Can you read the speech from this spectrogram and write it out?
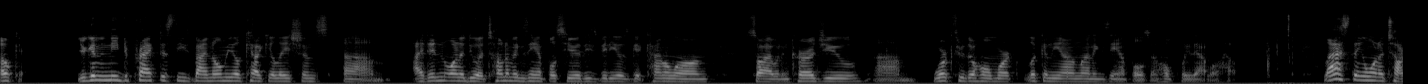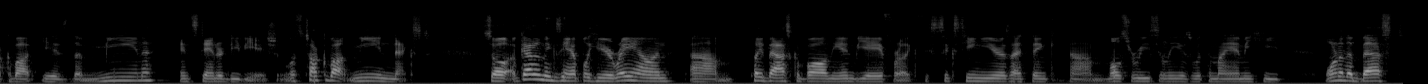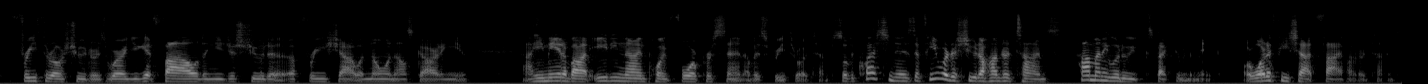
okay you're going to need to practice these binomial calculations um, I didn't want to do a ton of examples here these videos get kind of long so I would encourage you, um, work through the homework, look in the online examples, and hopefully that will help. Last thing I want to talk about is the mean and standard deviation. Let's talk about mean next. So I've got an example here. Ray Allen um, played basketball in the NBA for like 16 years, I think. Um, most recently, he was with the Miami Heat. One of the best free throw shooters, where you get fouled and you just shoot a, a free shot with no one else guarding you. Uh, he made about 89.4% of his free throw attempts. So the question is, if he were to shoot 100 times, how many would we expect him to make? Or what if he shot 500 times?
